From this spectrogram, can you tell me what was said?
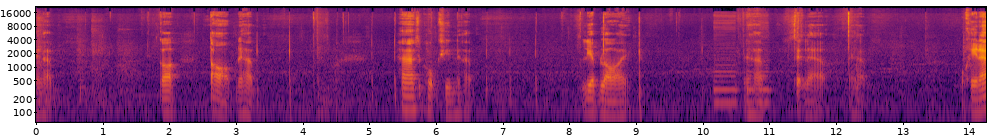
นะครับ ก็ตอบนะครับ ห้าสิบหกชิ้นนะครับ เรียบร้อยนะครับ เสร็จแล้วนะครับ โอเคนะ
